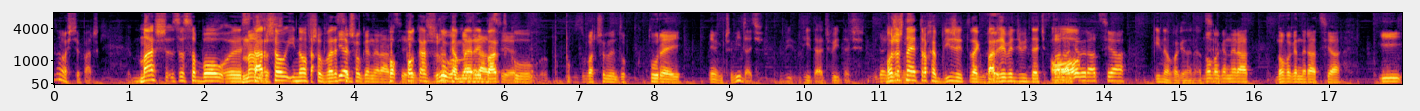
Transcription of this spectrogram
noście paczki. Masz ze sobą y, Mam starszą ze- i nowszą tak, wersję. Pierwszą Po, generację. pokaż do kamery, generację. Bartku. Zobaczymy, do której. Nie wiem, czy widać. Wi- Widać, widać. Widać, Możesz dobra. nawet trochę bliżej, to tak bardziej będzie widać. Stara O, generacja, i nowa generacja. nowa generacja. nowa generacja i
